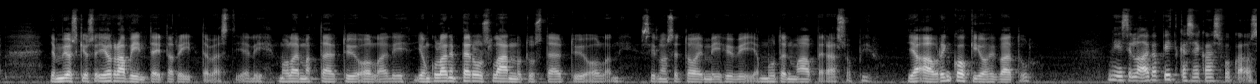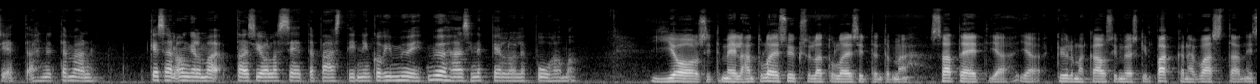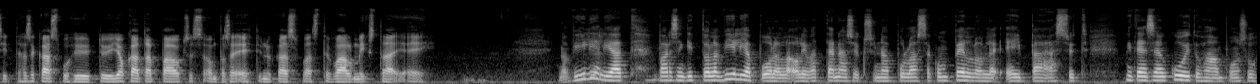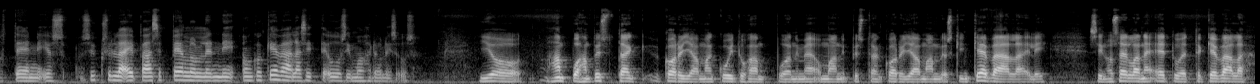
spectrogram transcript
ja myöskin jos ei ole ravinteita riittävästi, eli molemmat täytyy olla, eli jonkunlainen peruslannotus täytyy olla, niin silloin se toimii hyvin ja muuten maaperä sopii. Ja aurinkokin on hyvä tulla. Niin, silloin aika pitkä se kasvukausi, että nyt tämän kesän ongelma taisi olla se, että päästiin niin kovin myöhään sinne pelloille puuhamaan. Joo, sitten meillähän tulee syksyllä tulee sitten tämä sateet ja, ja kylmä kausi myöskin pakkanen vastaan, niin sittenhän se kasvu hyytyy joka tapauksessa, onpa se ehtinyt kasvaa sitten valmiiksi tai ei. No viljelijät, varsinkin tuolla viljapuolella, olivat tänä syksynä pulassa, kun pellolle ei päässyt. Miten se on kuituhampun suhteen? Jos syksyllä ei pääse pellolle, niin onko keväällä sitten uusi mahdollisuus? Joo, hamppuahan pystytään korjaamaan, kuituhamppua nimenomaan, niin pystytään korjaamaan myöskin keväällä. Eli siinä on sellainen etu, että keväällä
